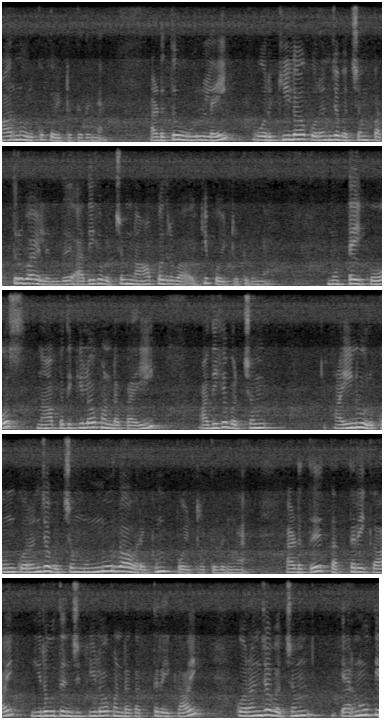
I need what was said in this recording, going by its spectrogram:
ஆறுநூறுக்கு போயிட்டுருக்குதுங்க. அடுத்து உருளை ஒரு கிலோ குறைஞ்சபட்சம் பத்து ரூபாயிலேருந்து அதிகபட்சம் நாற்பது ரூபாய்க்கு போயிட்டுருக்குதுங்க. முட்டைக்கோஸ் நாற்பது கிலோ கொண்ட பை அதிகபட்சம் ஐநூறுக்கும் குறைஞ்சபட்சம் முந்நூறுபா வரைக்கும் போயிட்டுருக்குதுங்க. அடுத்து கத்தரிக்காய் இருபத்தஞ்சி கிலோ கொண்ட கத்தரிக்காய் குறைஞ்சபட்சம் இரநூத்தி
